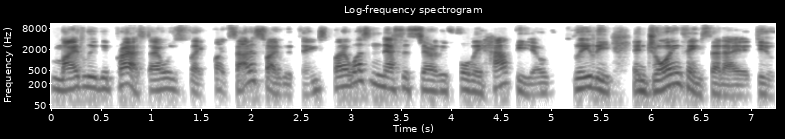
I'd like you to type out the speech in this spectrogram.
mildly depressed. I was like quite satisfied with things, but I wasn't necessarily fully happy or really enjoying things that I do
